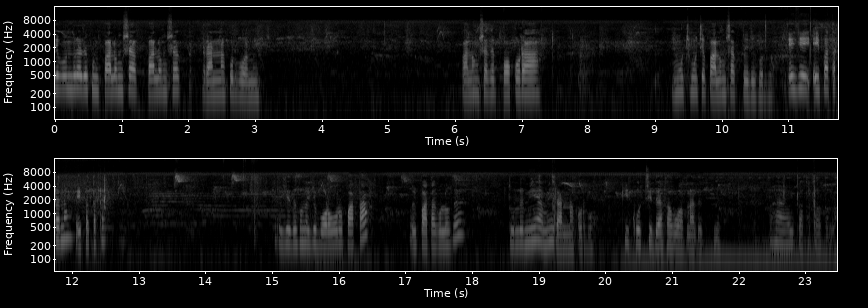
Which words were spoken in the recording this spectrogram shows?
যে বন্ধুরা দেখুন, পালং শাক পালং শাক রান্না করব আমি। পালং শাকের পকোড়া, মুচমুচে পালং শাক তৈরি করব। এই যে, এই পাতাটা নাও, এই পাতাটা। এই যে দেখুন, এই যে বড় বড় পাতা, ওই পাতাগুলোকে তুলে নিয়ে আমি রান্না করব। কি করছি দেখাবো আপনাদের হ্যাঁ ওই পাতাটাও তোলা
